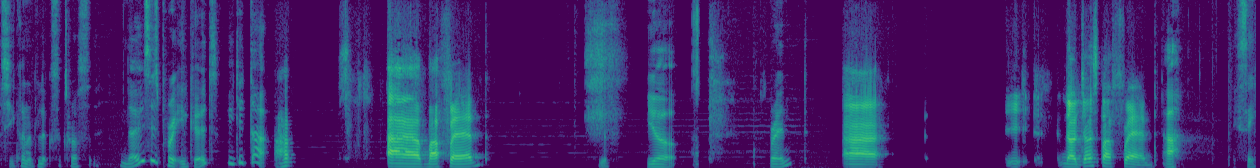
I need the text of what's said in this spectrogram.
She kind of looks across. Nose is pretty good. Who did that? Uh, my friend. Your friend? Uh, no, just my friend. Ah, see.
